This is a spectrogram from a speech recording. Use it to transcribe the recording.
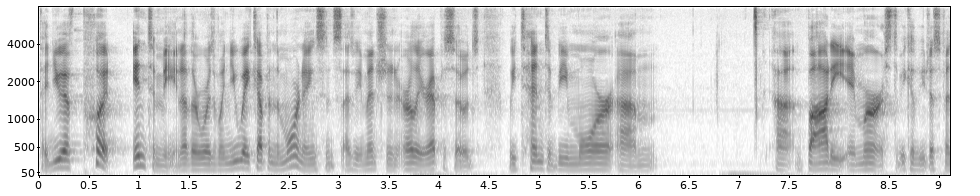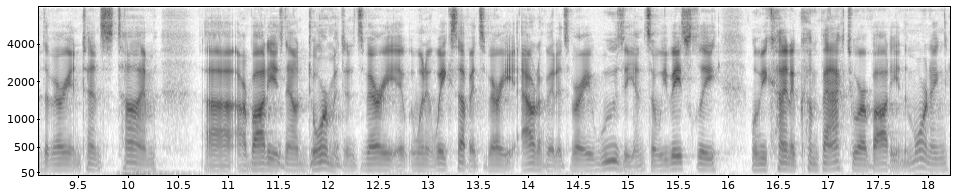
that you have put into me. In other words, when you wake up in the morning, since as we mentioned in earlier episodes, we tend to be more um, uh, body immersed because we just spent a very intense time uh, our body is now dormant and it's very it, when it wakes up it's very out of it. It's very woozy. And so we basically when we kind of come back to our body in the morning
